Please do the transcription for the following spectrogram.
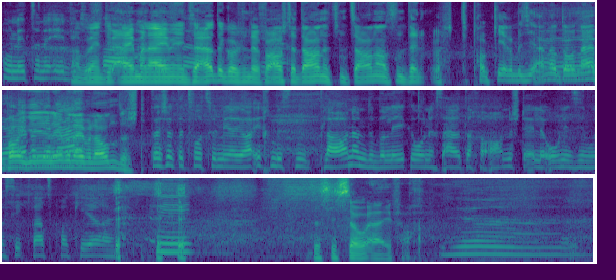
Und nicht so eine ewige Aber wenn du einmal einmal ins Auto gehst und dann ja. fährst du da zum Zahnarzt und dann parkieren wir sie auch noch da. Nein, ja, parkieren ja, genau. lieber anders. Das ist das zu mir, ja, ich müsste planen und überlegen, wo ich das Auto anstellen kann, ohne sie seitwärts zu parkieren. das ist so einfach. Ja.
